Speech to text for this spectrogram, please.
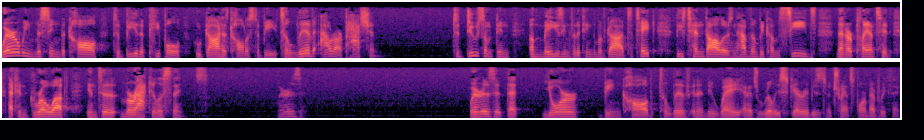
Where are we missing the call to be the people who God has called us to be, to live out our passion, to do something amazing for the kingdom of God, to take these $10 and have them become seeds that are planted that can grow up into miraculous things? Where is it? Where is it that you're being called to live in a new way and it's really scary because it's going to transform everything?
